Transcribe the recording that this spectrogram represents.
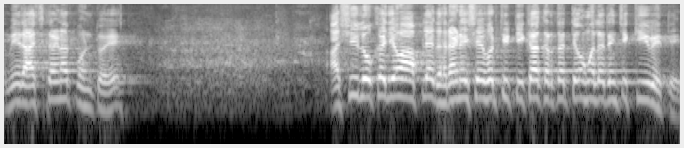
मी राजकारणात म्हणतोय अशी लोक जेव्हा आपल्या घराणेशाहीवरती टीका करतात तेव्हा मला त्यांची कीव येते.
